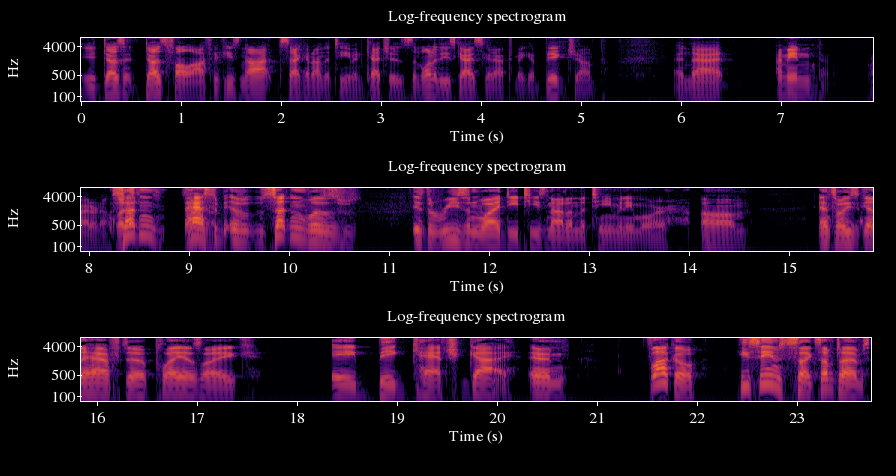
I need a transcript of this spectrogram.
it doesn't does fall off, if he's not second on the team in catches, then one of these guys is gonna have to make a big jump. And that I mean, I don't know. Let's- Sutton has to be. Uh, Sutton was is the reason why DT's not on the team anymore. Um, and so he's gonna have to play as like a big catch guy. And Flacco, he seems like sometimes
